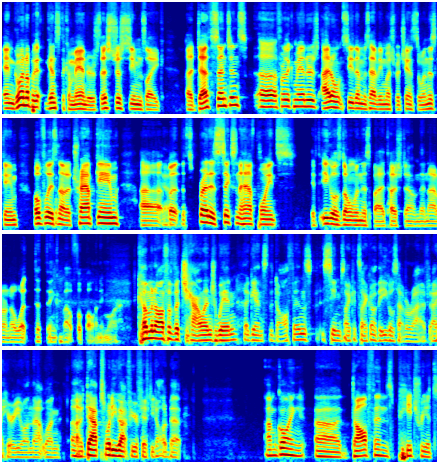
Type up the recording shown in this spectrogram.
And going up against the Commanders, this just seems like a death sentence uh, for the Commanders. I don't see them as having much of a chance to win this game. Hopefully, it's not a trap game. Uh, Yeah. But the spread is six and a half points. If the Eagles don't win this by a touchdown, then I don't know what to think about football anymore. Coming off of a challenge win against the Dolphins, seems like it's like, oh, the Eagles have arrived. I hear you on that one. Uh, Daps, what do you got for your $50 bet? I'm going uh Dolphins Patriots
